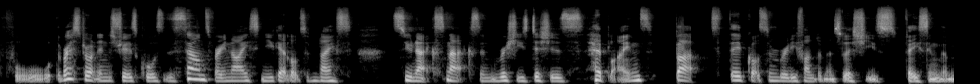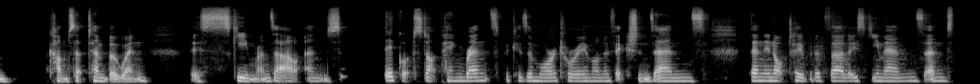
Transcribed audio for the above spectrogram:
for the restaurant industry, of course, this sounds very nice and you get lots of nice Sunak snacks and Rishi's dishes headlines, but they've got some really fundamental issues facing them come September when this scheme runs out and they've got to start paying rents because a moratorium on evictions ends. Then in October, the furlough scheme ends, and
